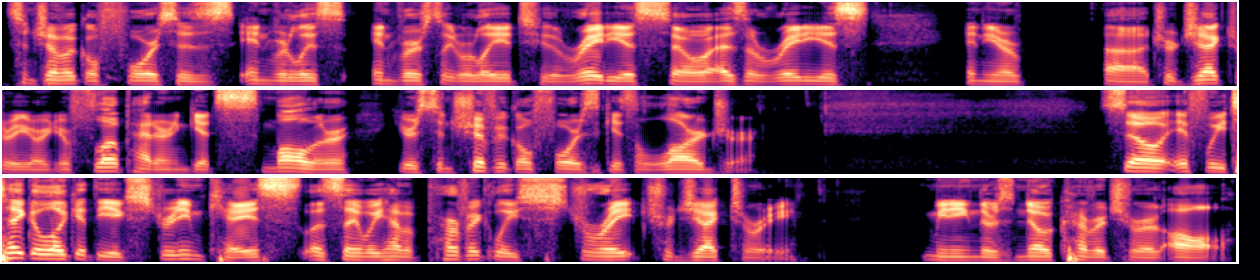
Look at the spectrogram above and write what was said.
centrifugal force is inversely related to the radius, so as the radius in your uh, trajectory or your flow pattern gets smaller, your centrifugal force gets larger. So if we take a look at the extreme case, let's say we have a perfectly straight trajectory, meaning there's no curvature at all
